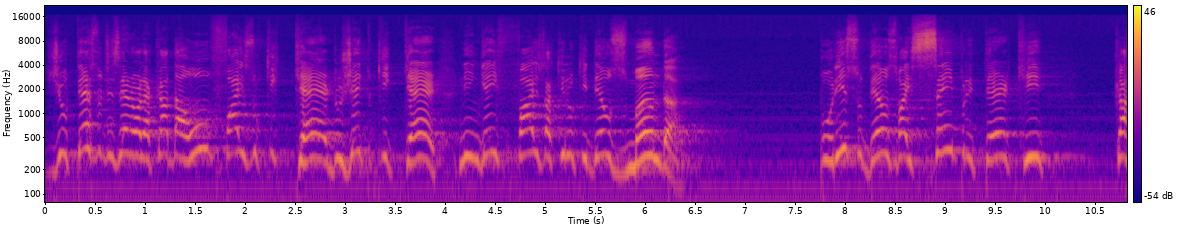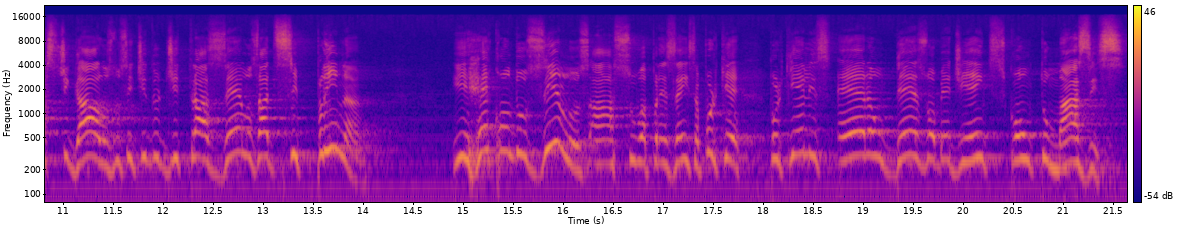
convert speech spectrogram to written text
de o texto dizer: olha, cada um faz o que quer, do jeito que quer, ninguém faz aquilo que Deus manda. Por isso, Deus vai sempre ter que castigá-los, no sentido de trazê-los à disciplina e reconduzi-los à sua presença. Por quê? Porque eles eram desobedientes, contumazes.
